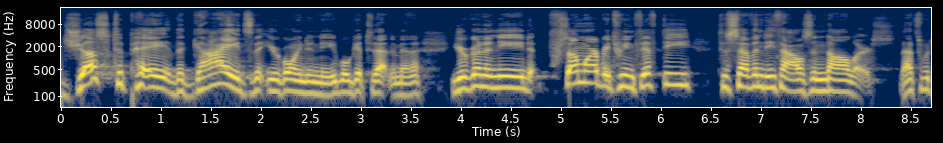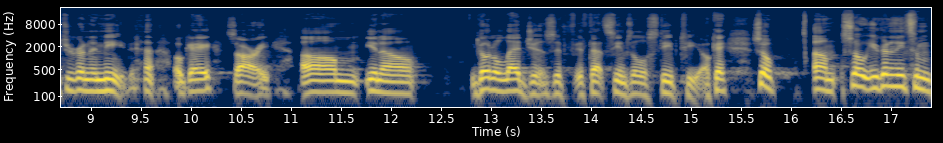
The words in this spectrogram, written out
just to pay the guides that you're going to need, we'll get to that in a minute, you're going to need somewhere between 50 to $70,000. That's what you're going to need. okay? Sorry. Um, you know, go to ledges if, if that seems a little steep to you. Okay, so um, so you're going to need some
